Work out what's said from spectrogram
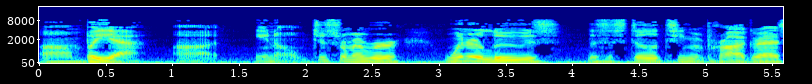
Um, but yeah, uh, you know, just remember, win or lose, this is still a team in progress.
